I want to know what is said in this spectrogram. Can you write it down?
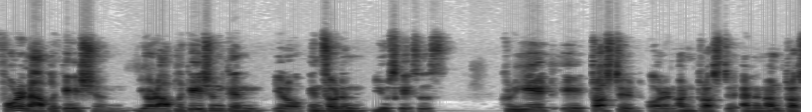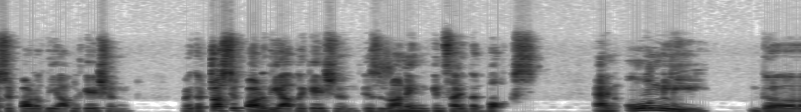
for an application, your application can, you know, in certain use cases, create a trusted or an untrusted and an untrusted part of the application where the trusted part of the application is running inside that box. And only the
